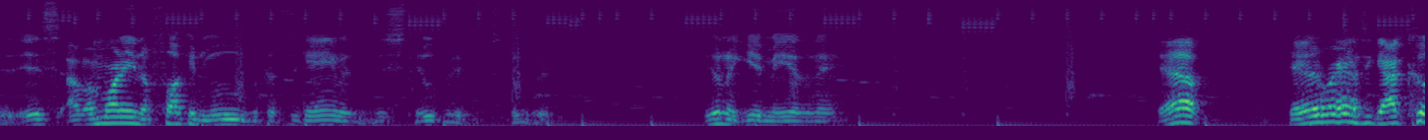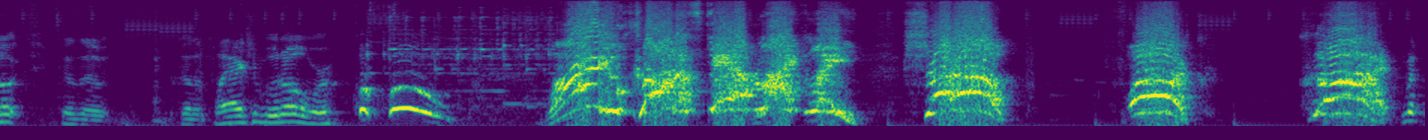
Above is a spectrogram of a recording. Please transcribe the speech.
It's I'm running a fucking move because the game is just stupid. Stupid. You're gonna get me, isn't it? Yep. Jalen Ramsey got cooked because of because of play action boot over. Why are you calling a scam likely? Shut up! Fuck! God!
